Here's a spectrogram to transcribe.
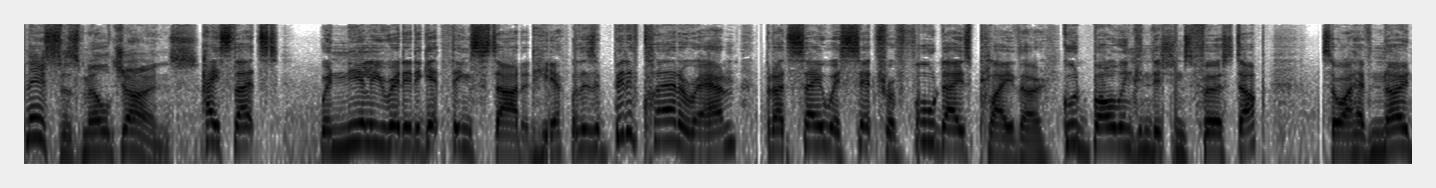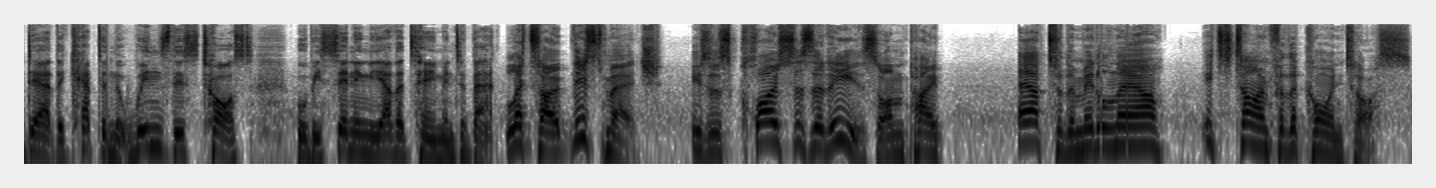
this is Mel Jones. Hey, Slats. We're nearly ready to get things started here. Well, there's a bit of cloud around, but I'd say we're set for a full day's play, though. Good bowling conditions first up, so I have no doubt the captain that wins this toss will be sending the other team into bat. Let's hope this match is as close as it is on paper. Out to the middle now. It's time for the coin toss.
